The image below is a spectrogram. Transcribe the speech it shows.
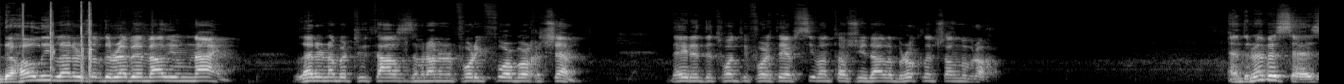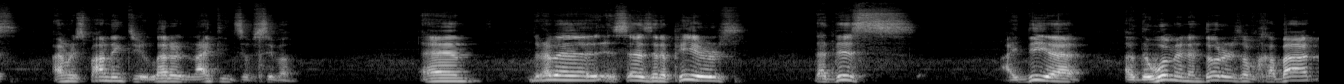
The Holy Letters of the Rebbe in Volume 9, letter number 2744, Baruch Hashem, dated the 24th day of Sivan Tavshidal, Brooklyn, Shalom Avrocha. And the Rebbe says, I'm responding to your letter, the 19th of Sivan. And the Rebbe says it appears that this idea of the women and daughters of Chabad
